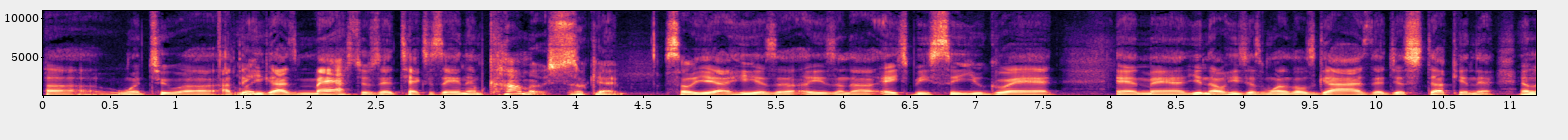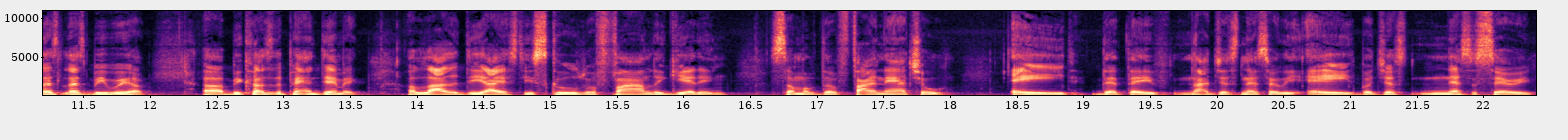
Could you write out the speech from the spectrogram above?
uh, went to uh, I think he got his master's at Texas A&M Commerce. Okay. So yeah, he is a he's an HBCU grad, and man, you know he's just one of those guys that just stuck in there. And let's let's be real, uh, because of the pandemic, a lot of DISD schools were finally getting some of the financial aid that they've not just necessarily aid, but just necessary.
